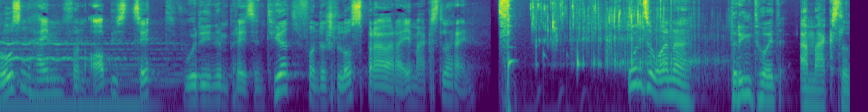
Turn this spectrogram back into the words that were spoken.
Rosenheim von A bis Z wurde Ihnen präsentiert von der Schlossbrauerei Maxl Rhein. So einer trinkt halt ein Maxl.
